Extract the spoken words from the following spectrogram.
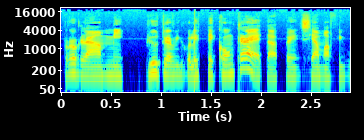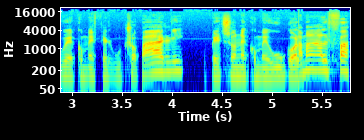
programmi più, tra virgolette, concreta. Pensiamo a figure come Ferruccio Parri, persone come Ugo Lamalfa,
